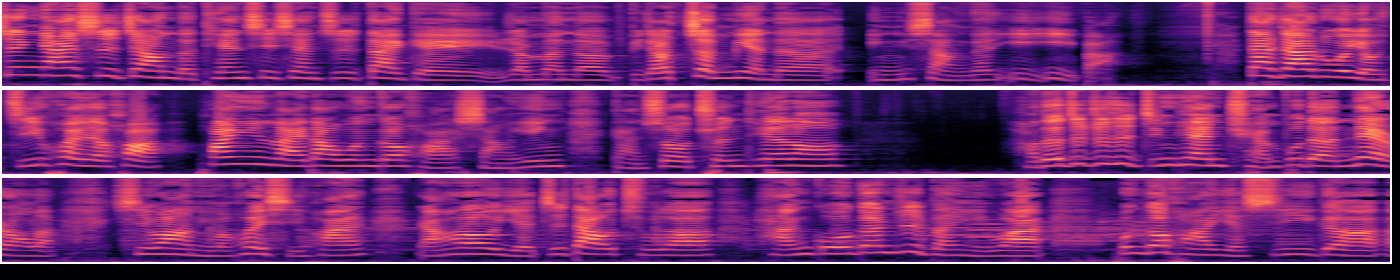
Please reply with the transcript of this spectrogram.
这应该是这样的天气限制带给人们的比较正面的影响跟意义吧。大家如果有机会的话，欢迎来到温哥华赏樱，感受春天哦。好的，这就是今天全部的内容了，希望你们会喜欢。然后也知道，除了韩国跟日本以外，温哥华也是一个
